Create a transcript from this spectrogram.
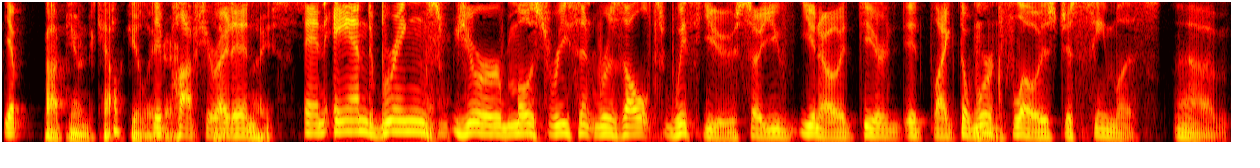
Yep. Pop you into calculator. It pops you right in. Nice. And and brings your most recent result with you. So you you know, it you're it like the mm. workflow is just seamless. Um,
